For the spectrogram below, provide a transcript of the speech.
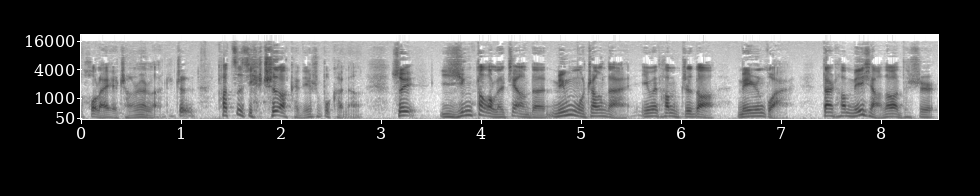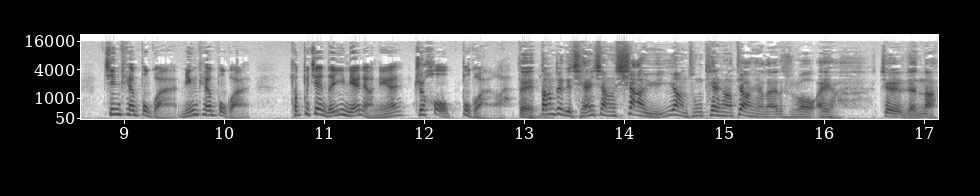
后来也承认了，这他自己也知道肯定是不可能，所以已经到了这样的明目张胆，因为他们知道没人管，但是他没想到的是，今天不管，明天不管，他不见得一年两年之后不管啊。对，当这个钱像下雨一样从天上掉下来的时候，哎呀，这人呐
